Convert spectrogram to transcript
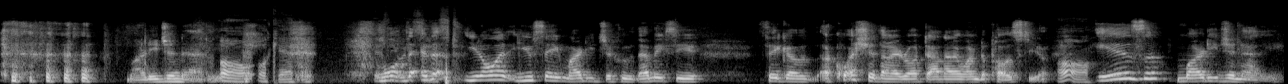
Marty Jannetty. Oh, okay. well, you th- th- you know what? You saying Marty Jehu, that makes you think of a question that I wrote down that I wanted to pose to you. Oh, Is Marty Jannetty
